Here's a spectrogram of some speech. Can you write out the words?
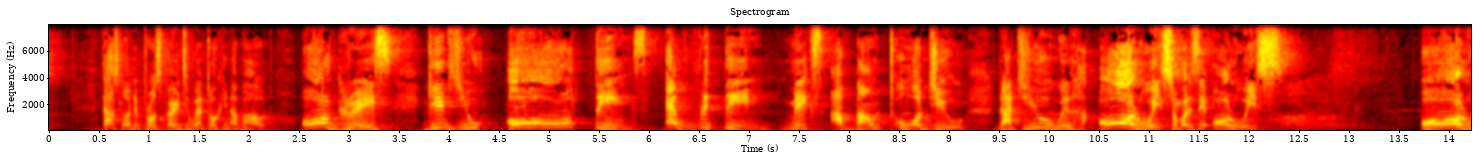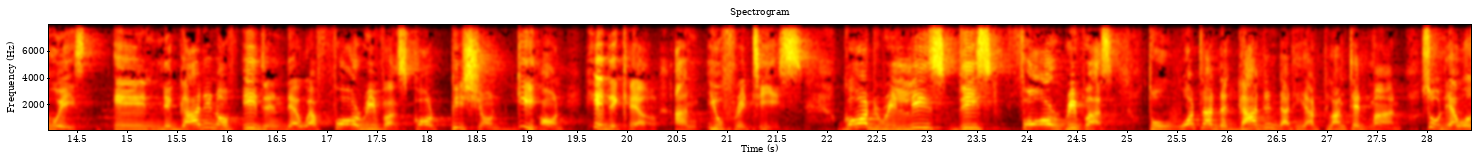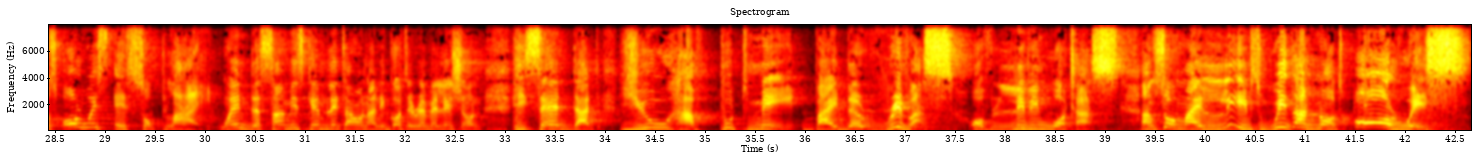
That's not the prosperity we're talking about. All grace gives you all things, everything makes abound toward you that you will always, somebody say always. Always in the Garden of Eden, there were four rivers called Pishon, Gihon, Hiddekel, and Euphrates. God released these four rivers to water the garden that he had planted man. So there was always a supply. When the psalmist came later on and he got a revelation, he said that you have put me by the rivers of living waters. And so my leaves wither not always.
